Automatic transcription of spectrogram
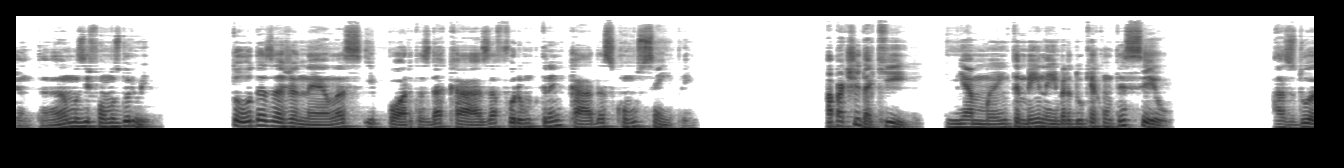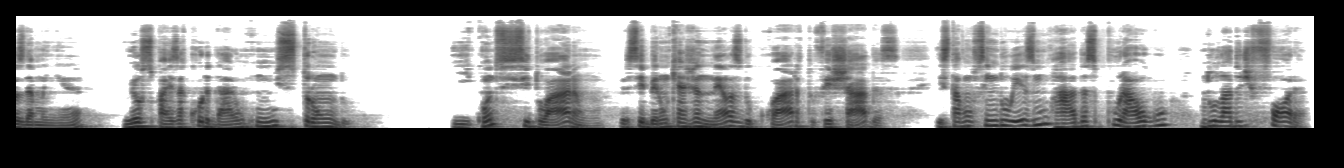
Jantamos e fomos dormir. Todas as janelas e portas da casa foram trancadas como sempre. A partir daqui, minha mãe também lembra do que aconteceu. Às duas da manhã, meus pais acordaram com um estrondo. E quando se situaram, perceberam que as janelas do quarto, fechadas, estavam sendo esmurradas por algo do lado de fora.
